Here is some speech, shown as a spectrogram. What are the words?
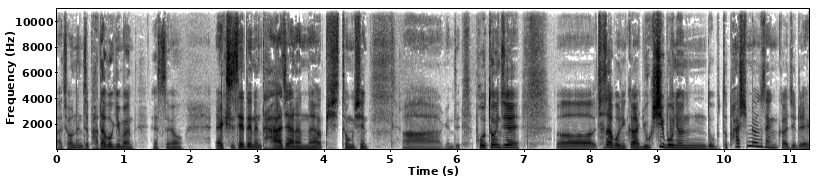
아, 저는 이제 받아보기만 했어요. X세대는 다 하지 않았나요? PC통신. 아, 근데 보통 이제, 어, 찾아보니까 65년도부터 80년생까지를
